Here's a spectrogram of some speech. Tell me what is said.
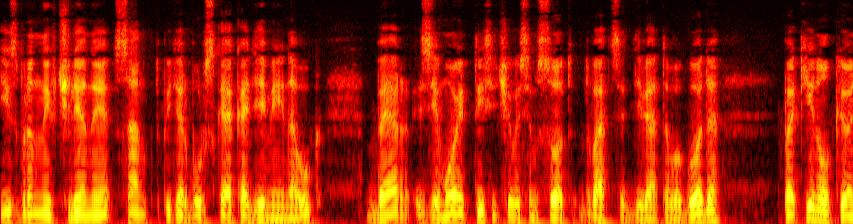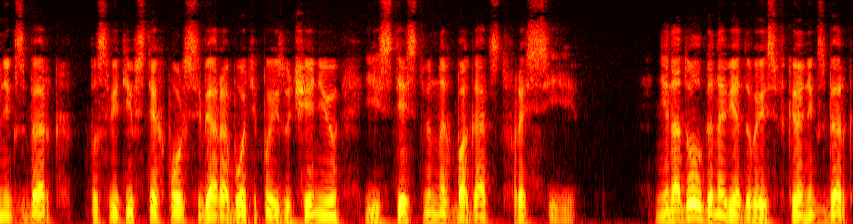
избранный в члены Санкт-Петербургской академии наук, Бер зимой 1829 года покинул Кёнигсберг, посвятив с тех пор себя работе по изучению естественных богатств России. Ненадолго наведываясь в Кёнигсберг,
